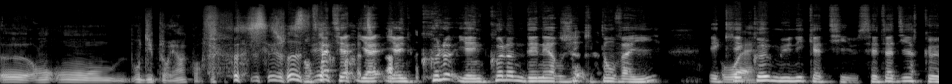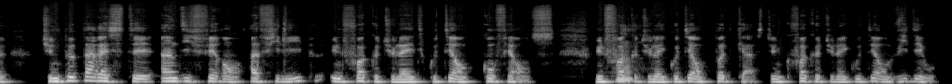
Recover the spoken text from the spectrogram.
euh, on, on, dit plus rien quoi. en fait, il y, y, y, a une colonne d'énergie qui t'envahit et qui est communicative. C'est-à-dire que tu ne peux pas rester indifférent à Philippe une fois que tu l'as écouté en conférence, une fois hmm. que tu l'as écouté en podcast, une fois que tu l'as écouté en vidéo.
